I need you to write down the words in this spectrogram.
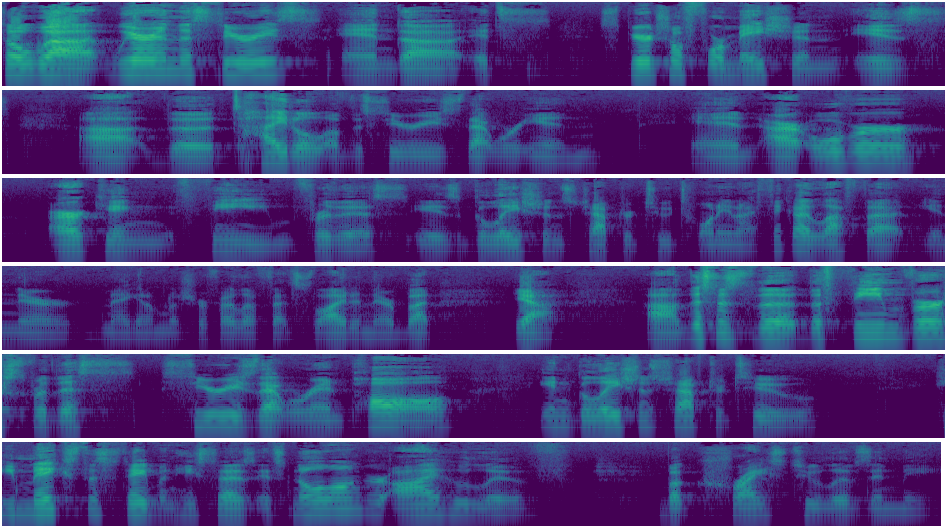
So uh, we're in this series, and uh, it's spiritual formation is uh, the title of the series that we're in, and our overarching theme for this is Galatians chapter two twenty, and I think I left that in there, Megan. I'm not sure if I left that slide in there, but yeah, uh, this is the the theme verse for this series that we're in. Paul in Galatians chapter two, he makes the statement. He says, "It's no longer I who live, but Christ who lives in me."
